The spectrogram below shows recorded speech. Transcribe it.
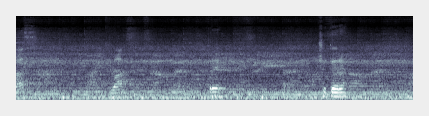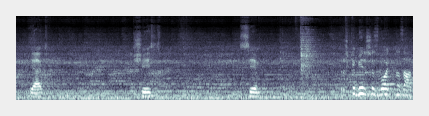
Раз. Два. Три. Чотири. П'ять. Шість. Сім. Трошки більше зводь назад.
